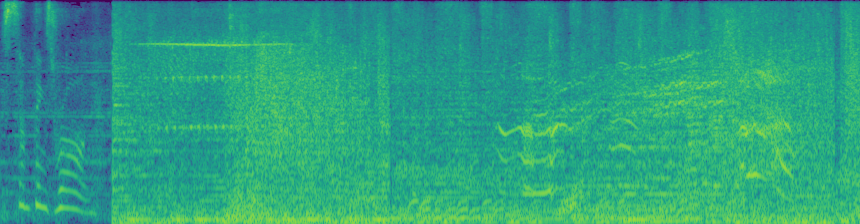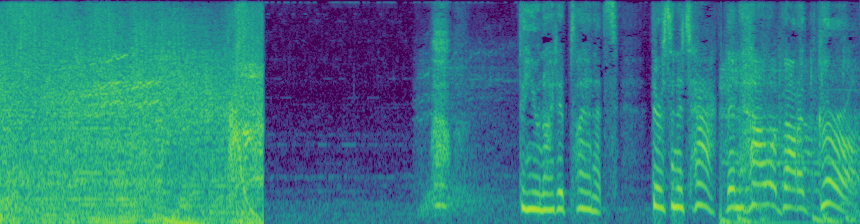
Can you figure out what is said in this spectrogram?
Something's wrong. the United Planets. There's an attack. Then how about a girl?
